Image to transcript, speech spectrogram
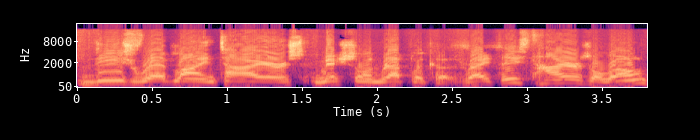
These red line tires, Michelin replicas, right? These tires alone,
